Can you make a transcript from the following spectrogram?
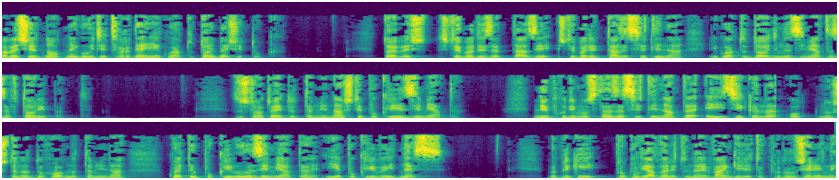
Това беше едно от неговите твърдения, когато той беше тук. Той беше, ще, бъде за тази, ще бъде тази светлина и когато дойде на земята за втори път. Защото ето тъмнина ще покрие земята. Необходимостта за светлината е изикана от нощта на духовна тъмнина, която е покривала земята и я покрива и днес. Въпреки проповядването на Евангелието в продължение на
